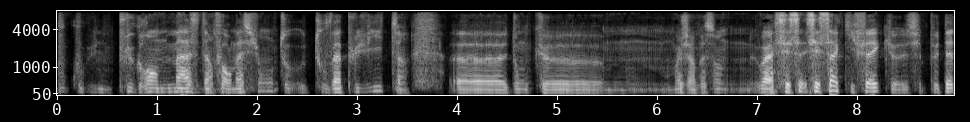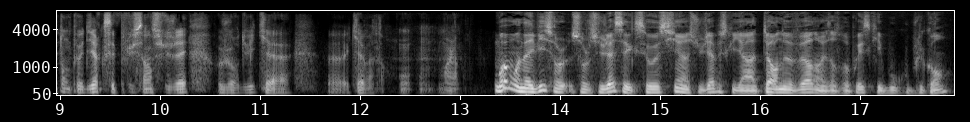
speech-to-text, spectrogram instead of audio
beaucoup, une plus grande masse d'informations. Tout, va plus vite. Euh, donc, moi j'ai l'impression, voilà, c'est ça qui fait que peut-être on peut dire que c'est plus un sujet aujourd'hui qu'il y, a 20 ans. Voilà. Moi, mon avis sur, sur le sujet, c'est que c'est aussi un sujet parce qu'il y a un turnover dans les entreprises qui est beaucoup plus grand.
